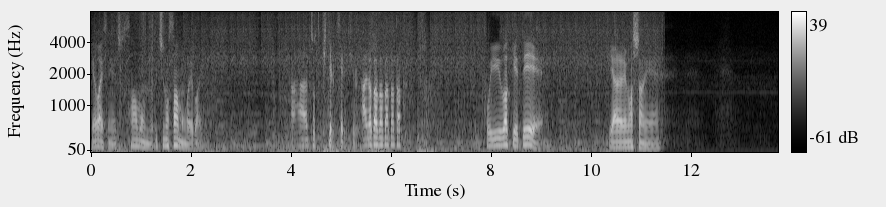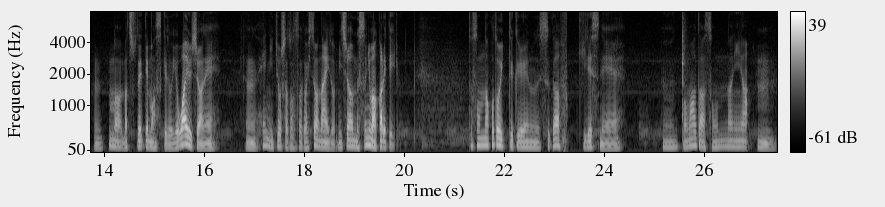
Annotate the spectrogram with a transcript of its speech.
やばいですね。ちょっとサーモンの、うちのサーモンがやばい。あー、ちょっと来てる来てる来てる。あ、だだだだだだ。というわけで、やられましたね。うん、まあ、まあ、ちょっと出てますけど、弱いうちはね、うん、変に強者と戦う必要はないと。道は無数に分かれている。と、そんなことを言ってくれるのですが、復帰ですね。うんと、まだそんなにな、うん。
